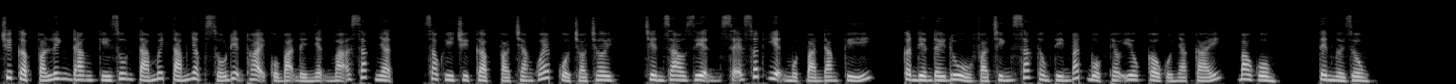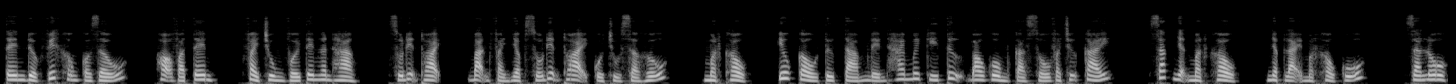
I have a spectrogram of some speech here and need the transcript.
Truy cập vào link đăng ký Zun 88 nhập số điện thoại của bạn để nhận mã xác nhận. Sau khi truy cập vào trang web của trò chơi, trên giao diện sẽ xuất hiện một bản đăng ký, cần điền đầy đủ và chính xác thông tin bắt buộc theo yêu cầu của nhà cái, bao gồm tên người dùng. Tên được viết không có dấu, họ và tên, phải trùng với tên ngân hàng, số điện thoại, bạn phải nhập số điện thoại của chủ sở hữu, mật khẩu, yêu cầu từ 8 đến 20 ký tự bao gồm cả số và chữ cái, xác nhận mật khẩu, nhập lại mật khẩu cũ, Zalo,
